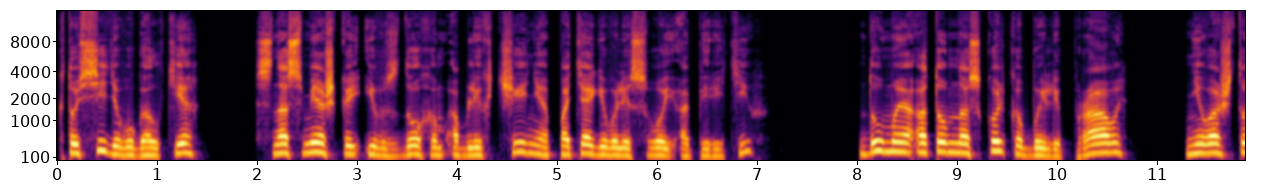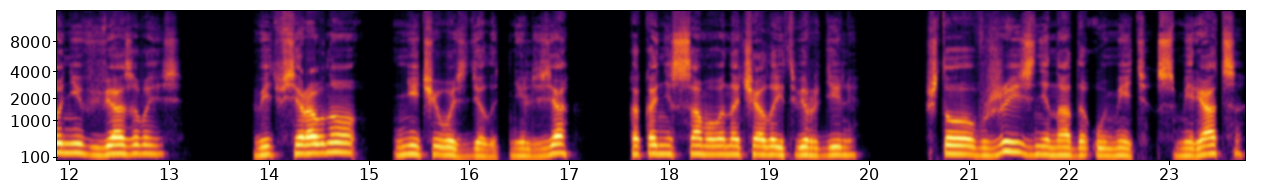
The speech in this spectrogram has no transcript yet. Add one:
кто, сидя в уголке, с насмешкой и вздохом облегчения потягивали свой аперитив, думая о том, насколько были правы, ни во что не ввязываясь, ведь все равно ничего сделать нельзя — как они с самого начала и твердили, что в жизни надо уметь смиряться,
